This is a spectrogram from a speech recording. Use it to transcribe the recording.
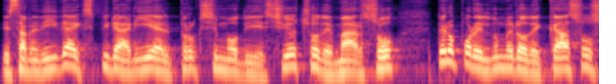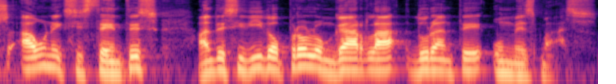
Esta medida expiraría el próximo 18 de marzo, pero por el número de casos aún existentes han decidido prolongarla durante un mes más.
